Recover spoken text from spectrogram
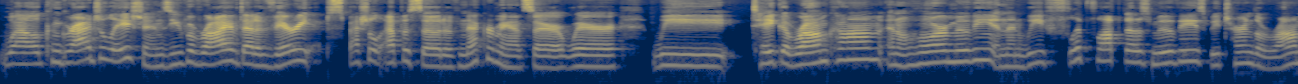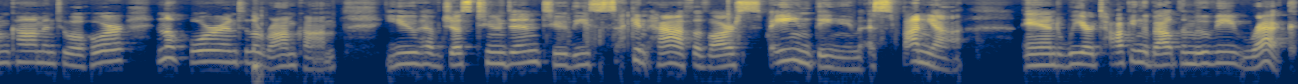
Well, congratulations. You've arrived at a very special episode of Necromancer where we take a rom com and a horror movie, and then we flip flop those movies. We turn the rom com into a horror and the horror into the rom com. You have just tuned in to the second half of our Spain theme, España. And we are talking about the movie REC,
